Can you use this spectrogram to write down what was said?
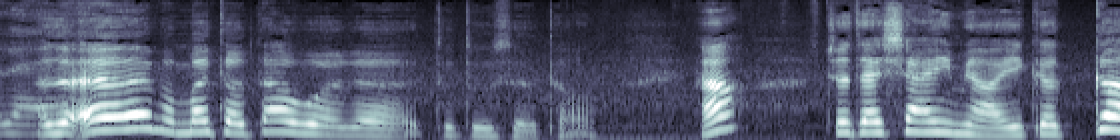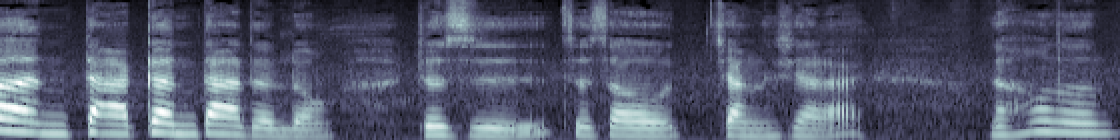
嘞。哎，妈妈找到我了！”吐吐舌头。好，就在下一秒，一个更大更大的龙，就是这时候降下来。然后呢，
